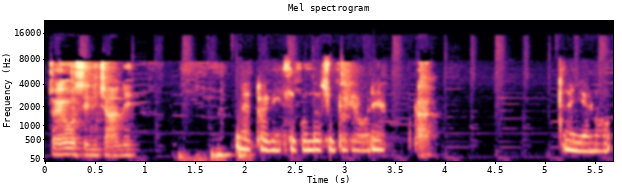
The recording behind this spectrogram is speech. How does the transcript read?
Cioè, io ho 16 anni. Eh, tu eri in seconda superiore. Eh. E io no.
